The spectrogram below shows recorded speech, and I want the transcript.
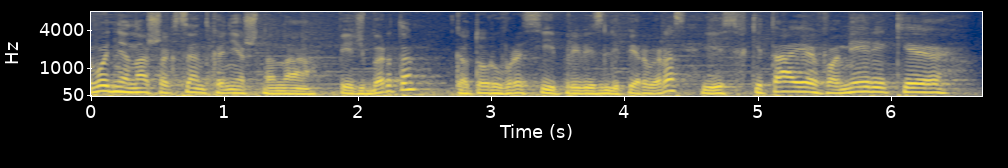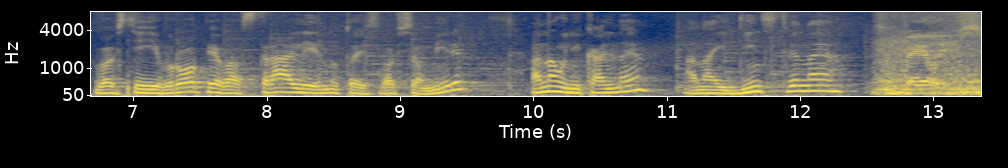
Сегодня наш акцент, конечно, на печь Берта, которую в России привезли первый раз. Есть в Китае, в Америке, во всей Европе, в Австралии, ну то есть во всем мире. Она уникальная, она единственная. Baileys.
